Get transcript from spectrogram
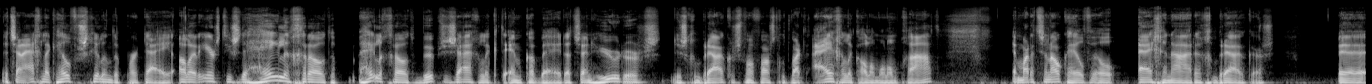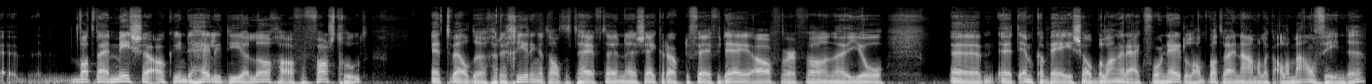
Het zijn eigenlijk heel verschillende partijen. Allereerst is de hele grote, hele grote bubs is eigenlijk het MKB. Dat zijn huurders, dus gebruikers van vastgoed, waar het eigenlijk allemaal om gaat. Maar het zijn ook heel veel eigenaren, gebruikers. Uh, wat wij missen ook in de hele dialoog over vastgoed. Eh, terwijl de regering het altijd heeft en uh, zeker ook de VVD over van joh, het MKB is zo belangrijk voor Nederland, wat wij namelijk allemaal vinden.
